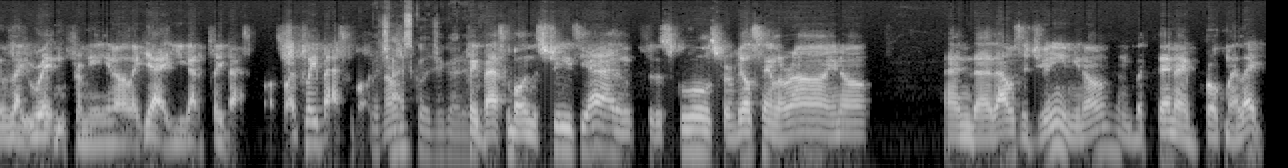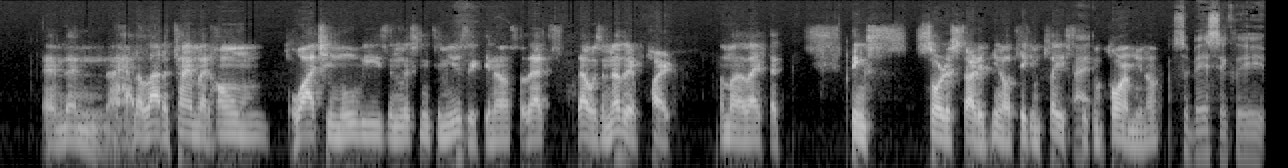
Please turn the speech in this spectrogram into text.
was like written for me, you know, like yeah, you got to play basketball. So I played basketball. Which you know? high school did you go to? played basketball in the streets, yeah, and for the schools, for Ville Saint Laurent, you know, and uh, that was a dream, you know. And, but then I broke my leg, and then I had a lot of time at home watching movies and listening to music, you know. So that's that was another part of my life that things sort of started, you know, taking place, Right. taking form, you know. So basically,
